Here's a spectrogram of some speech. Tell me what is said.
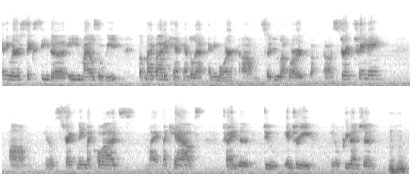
anywhere 60 to 80 miles a week, but my body can't handle that anymore. Um, so I do a lot more uh, strength training, um, you know, strengthening my quads, my, my calves, trying to do injury, you know, prevention. mm-hmm.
